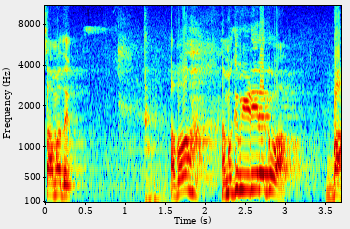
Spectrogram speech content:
സമത്. അപ്പോൾ നമുക്ക് വീഡിയോയിലേക്ക് പോവാം. ബാ.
